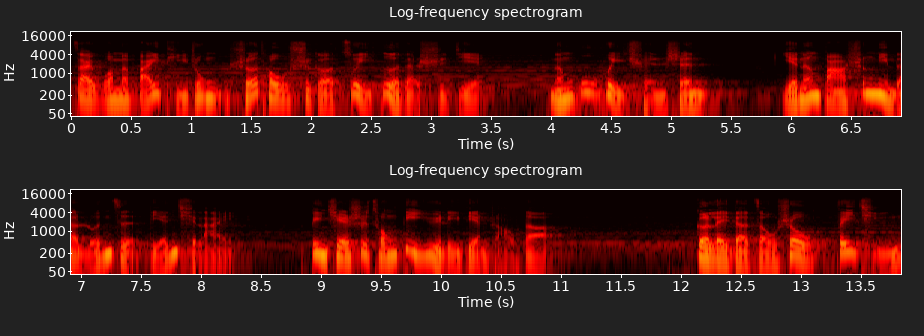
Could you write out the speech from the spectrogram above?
在我们白体中，舌头是个罪恶的世界，能污秽全身，也能把生命的轮子点起来，并且是从地狱里点着的。各类的走兽、飞禽、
